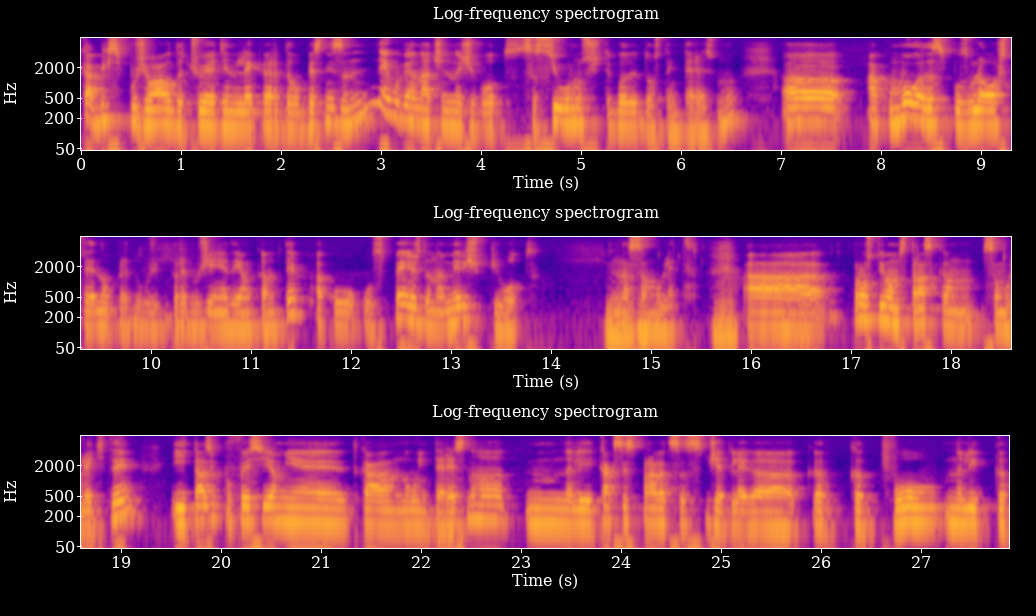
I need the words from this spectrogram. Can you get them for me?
така бих си пожелал да чуя един лекар да обясни за неговия начин на живот. Със сигурност ще бъде доста интересно. А, ако мога да си позволя още едно предложение да имам към теб, ако успееш да намериш пилот, на самолет. А, просто имам страст към самолетите и тази професия ми е така много интересна. Нали, как се справят с джетлега, как, какво, нали, как,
